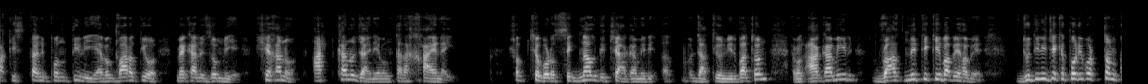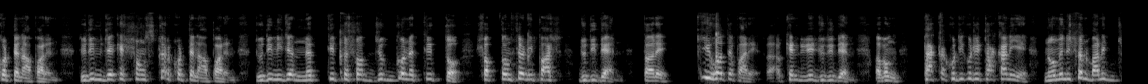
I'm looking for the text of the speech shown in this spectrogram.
পাকিস্তানি পন্থী নিয়ে এবং ভারতীয় মেকানিজম নিয়ে, সেখানেও আটকানো যায়নি এবং তারা খায় নাই। সবচেয়ে বড় সিগন্যাল দিচ্ছে আগামী জাতীয় নির্বাচন এবং আগামীর রাজনীতি কীভাবে হবে। যদি নিজেকে পরিবর্তন করতে না পারেন, যদি নিজেকে সংস্কার করতে না পারেন, যদি নিজের নেতৃত্ব সৎযোগ্য নেতৃত্ব সপ্তম শ্রেণি পাস যদি দেন, তাহলে কি হতে পারে? ক্যান্ডিডেট যদি দেন এবং টাকা, কোটি কোটি টাকা নিয়ে নমিনেশন বাণিজ্য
